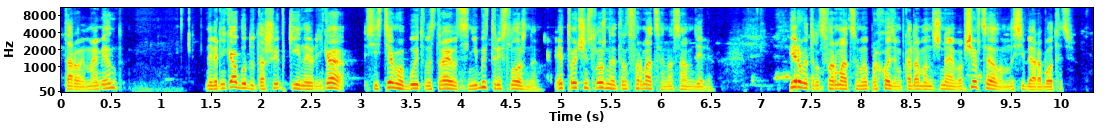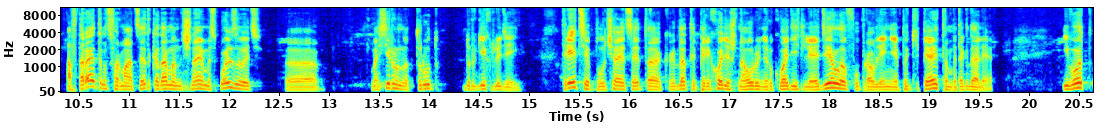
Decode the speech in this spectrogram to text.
Второй момент. Наверняка будут ошибки, и наверняка система будет выстраиваться не быстро и сложно. Это очень сложная трансформация на самом деле. Первую трансформацию мы проходим, когда мы начинаем вообще в целом на себя работать. А вторая трансформация – это когда мы начинаем использовать э, массированно труд других людей. Третье, получается, это когда ты переходишь на уровень руководителей отделов, управления по KPI там, и так далее. И вот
